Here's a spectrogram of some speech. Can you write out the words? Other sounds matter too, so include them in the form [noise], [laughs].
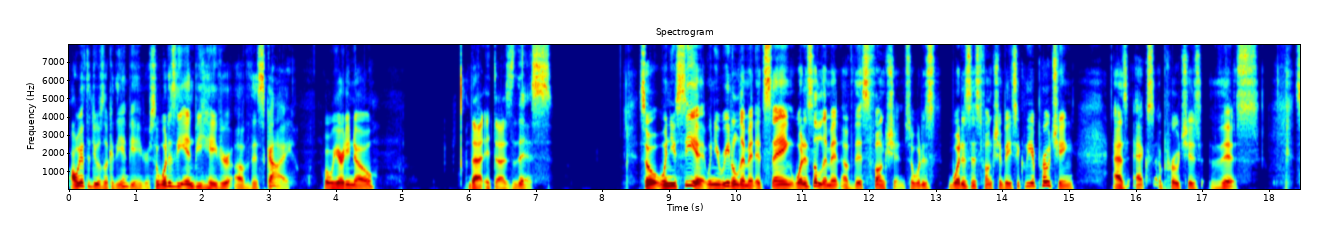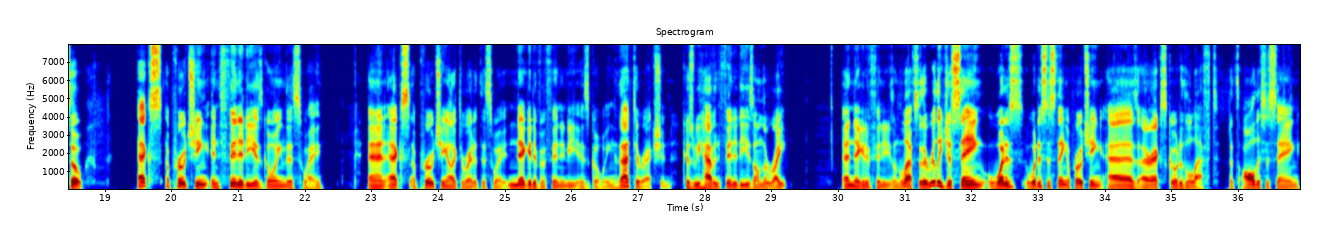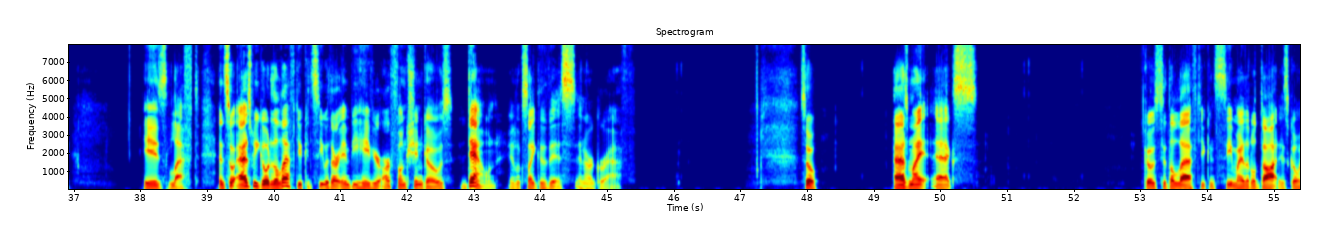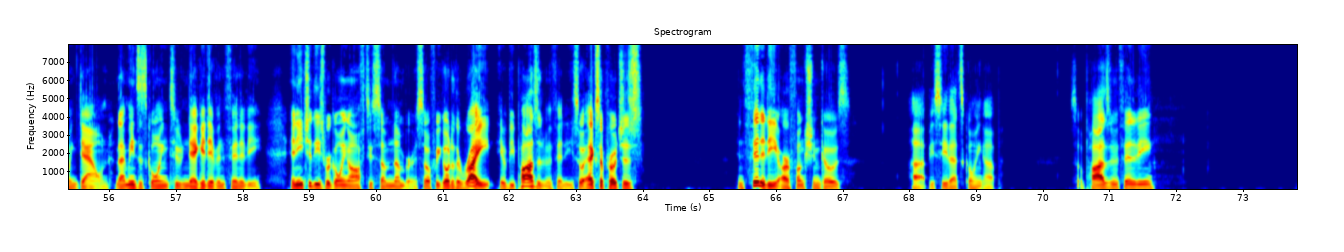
all we have to do is look at the end behavior. So what is the end behavior of this guy? Well, we already know that it does this. So when you see it, when you read a limit, it's saying what is the limit of this function? So what is what is this function basically approaching as x approaches this? So x approaching infinity is going this way, and x approaching, I like to write it this way, negative infinity is going that direction because we have infinity is on the right and negative infinity is on the left. So they're really just saying what is what is this thing approaching as our x go to the left? That's all this is saying is left. And so as we go to the left, you can see with our end behavior, our function goes down. It looks like this in our graph. So as my x goes to the left, you can see my little dot is going down. That means it's going to negative infinity. And each of these we're going off to some number. So if we go to the right, it would be positive infinity. So x approaches infinity, our function goes up. You see that's going up. So positive infinity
